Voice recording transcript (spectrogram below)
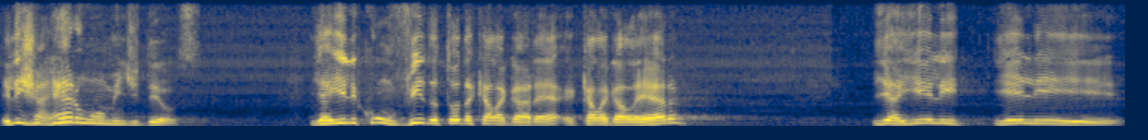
Ele já era um homem de Deus. E aí ele convida toda aquela, aquela galera, e aí ele, e ele,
